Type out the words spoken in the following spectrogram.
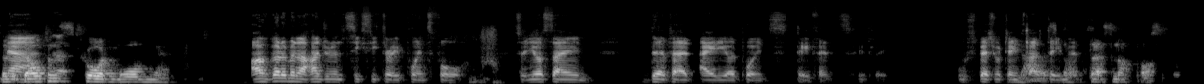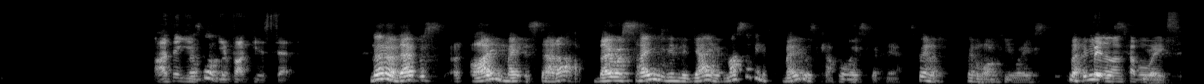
So Nah, the Dolphins nah. scored more than that. I've got them at one hundred and sixty-three points for. So you're saying they've had eighty odd points defensively, or special teams No, touch that's, not, defense. that's not possible. I think you you fucked your set. No, no, that was. I didn't make the stat up. They were saying it in the game. It must have been. Maybe it was a couple of weeks ago now. It's been a, been a long few weeks. Maybe It's it been a long was- couple of weeks.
